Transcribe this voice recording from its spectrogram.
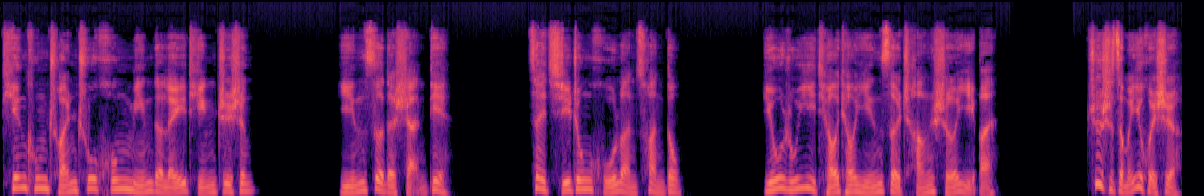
天空传出轰鸣的雷霆之声，银色的闪电在其中胡乱窜动，犹如一条条银色长蛇一般。这是怎么一回事？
